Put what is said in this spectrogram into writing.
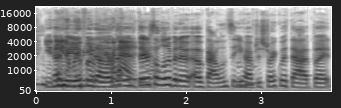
You need I a mean, roof you know, your there- head. there's a little bit of, balance that you have to strike with that. But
